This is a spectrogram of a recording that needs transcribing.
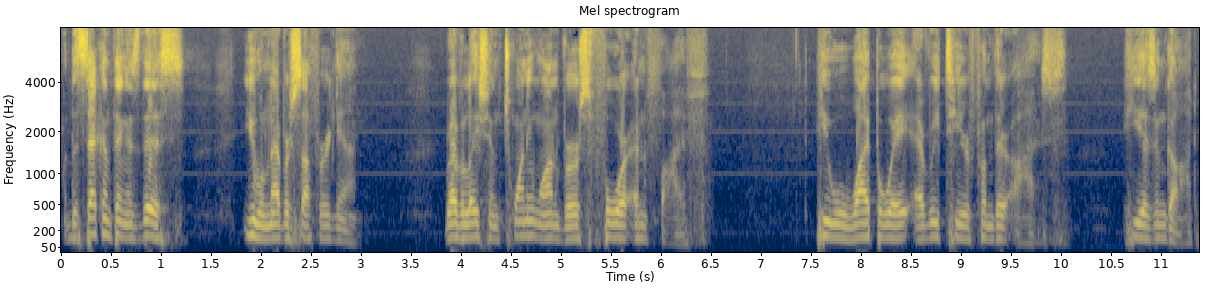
The second thing is this you will never suffer again. Revelation 21, verse 4 and 5. He will wipe away every tear from their eyes. He is in God.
